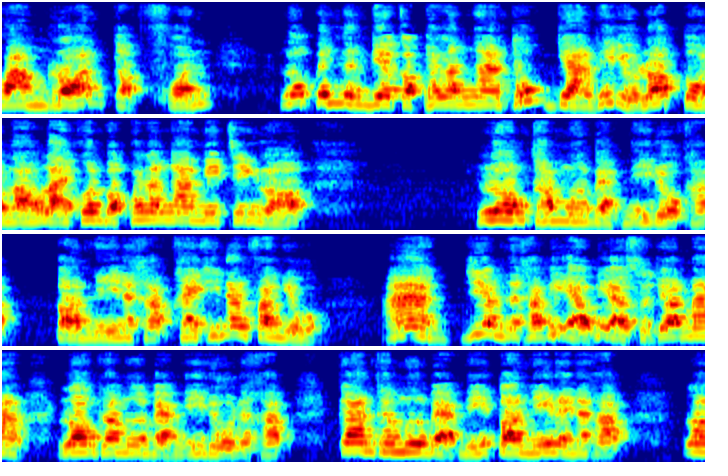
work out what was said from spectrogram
ความร้อนกับฝน เราเป็นหนึ่งเดียวกับพลังงานทุกอย่างที่อยู่รอบตัวเราหลายคนบอกพลังงานมีจริงเหรอ ลองทำมือแบบนี้ดูครับ ตอนนี้นะครับ ใครที่นั่งฟังอยู่อ่าเยี่ยมนะครับ พี่แอลพี่แอลสุดยอดมาก ลองทำมือแบบนี้ดูนะครับ การทำมือแบบนี้ตอนนี้เลยนะครับ เรา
